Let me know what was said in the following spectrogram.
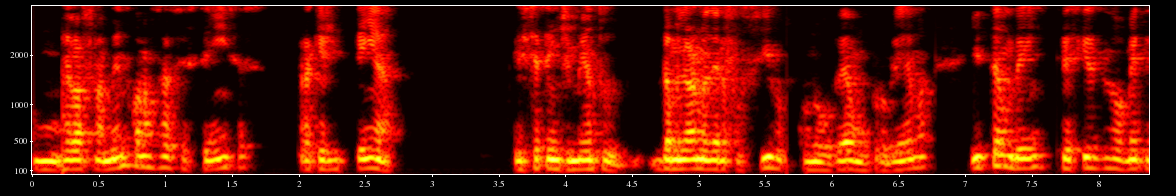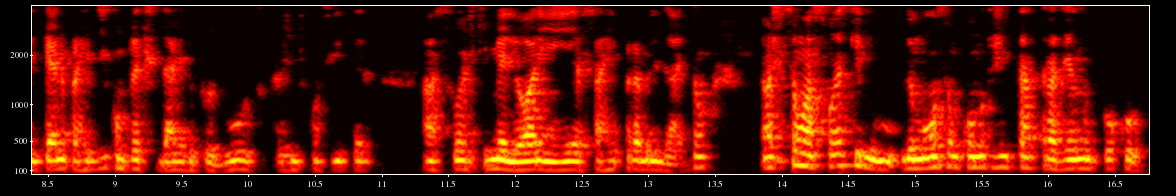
um relacionamento com as nossas assistências, para que a gente tenha esse atendimento da melhor maneira possível quando houver um problema e também pesquisa e desenvolvimento interno para reduzir a complexidade do produto, para a gente conseguir ter ações que melhorem essa reparabilidade. Então, acho que são ações que demonstram como que a gente está trazendo um pouco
